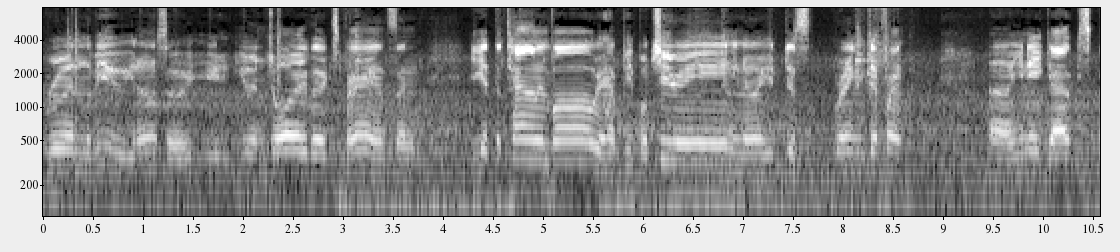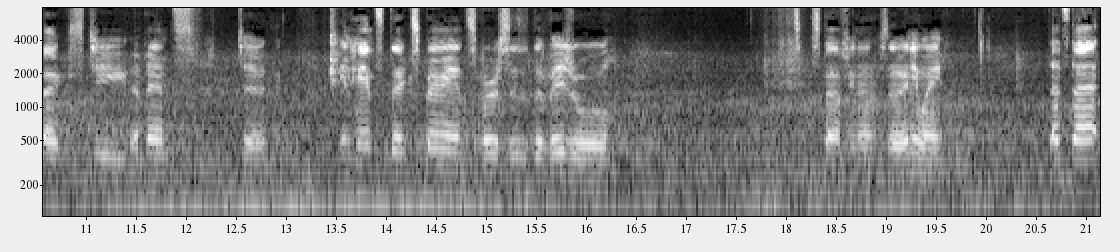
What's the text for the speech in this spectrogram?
ruin the view, you know. So you, you enjoy the experience, and you get the town involved. You have people cheering, you know. You just bring different, uh, unique aspects to events to enhance the experience versus the visual stuff, you know. So anyway that's that.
